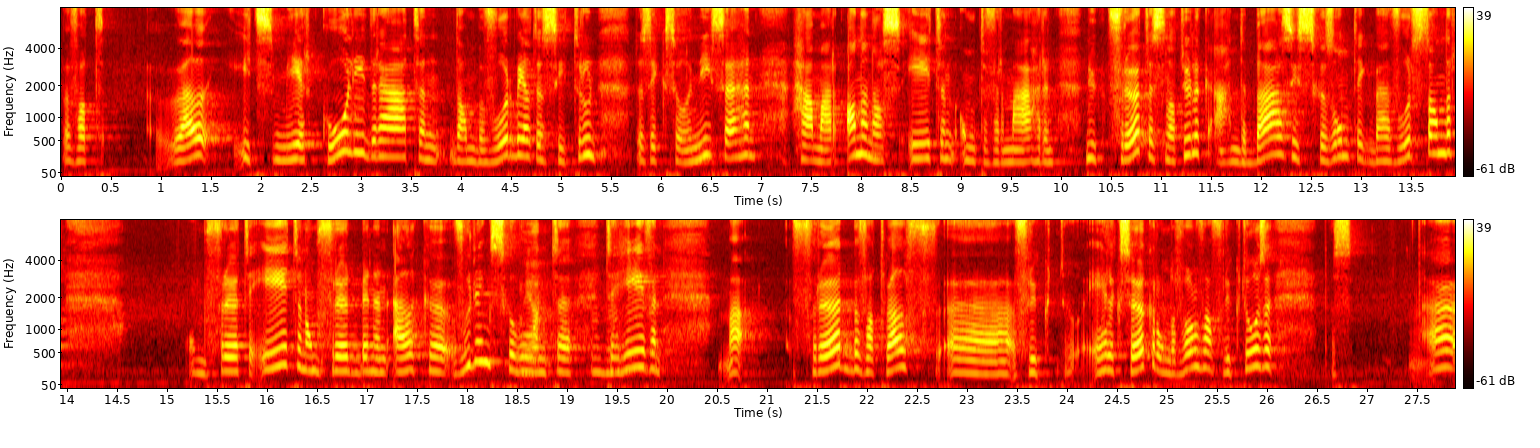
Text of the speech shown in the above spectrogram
bevat wel iets meer koolhydraten dan bijvoorbeeld een citroen. Dus ik zou niet zeggen, ga maar ananas eten om te vermageren. Nu, fruit is natuurlijk aan de basis gezond. Ik ben voorstander om fruit te eten, om fruit binnen elke voedingsgewoonte te mhm. geven. Maar fruit bevat wel uh, eigenlijk suiker onder vorm van fructose. Dus Uh,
